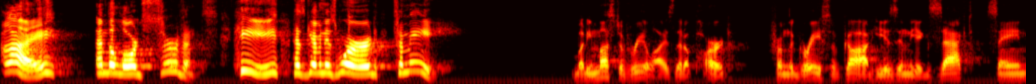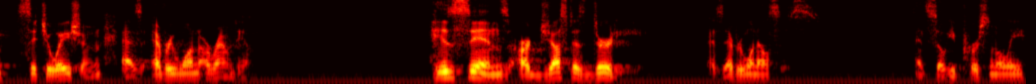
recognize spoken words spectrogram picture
I am the Lord's servant. He has given his word to me. But he must have realized that apart from the grace of God, he is in the exact same situation as everyone around him. His sins are just as dirty as everyone else's. And so he personally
